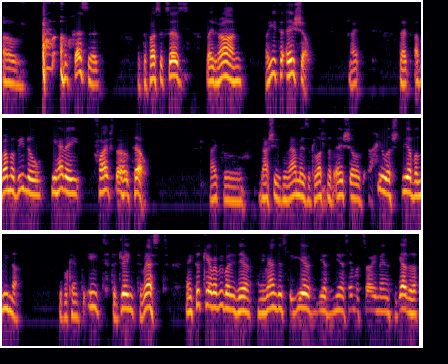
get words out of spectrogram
of, of Chesed, like the pasuk says later on, Ayita Eshel, right? That Avram Avinu he had a five-star hotel, right? The Rashi's is the lashon of Eshel is Achila Shtia Valina. People came to eat, to drink, to rest. And he took care of everybody there. And he ran this for years and years and years, him with Sarah Imeinu together.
